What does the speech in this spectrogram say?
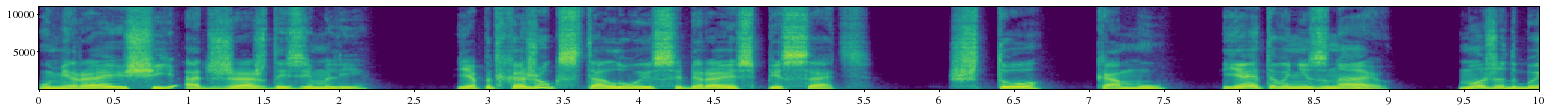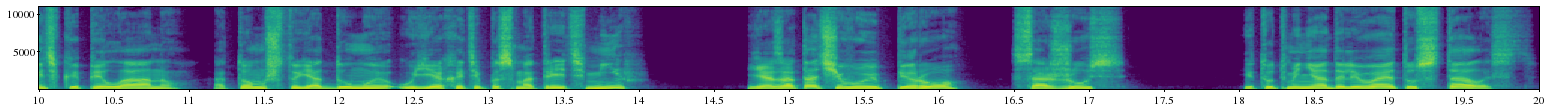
умирающей от жажды земли. Я подхожу к столу и собираюсь писать. Что, кому, я этого не знаю. Может быть, капеллану, о том, что я думаю уехать и посмотреть мир, я затачиваю перо, сажусь, и тут меня одолевает усталость.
